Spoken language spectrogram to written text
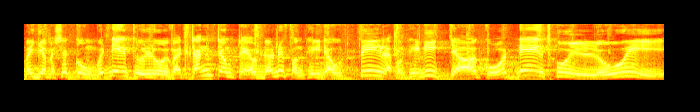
bây giờ mình sẽ cùng với đen thùi lùi và trắng trong trẻo đến với phần thi đầu tiên là phần thi đi chợ của đen thùi lùi.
